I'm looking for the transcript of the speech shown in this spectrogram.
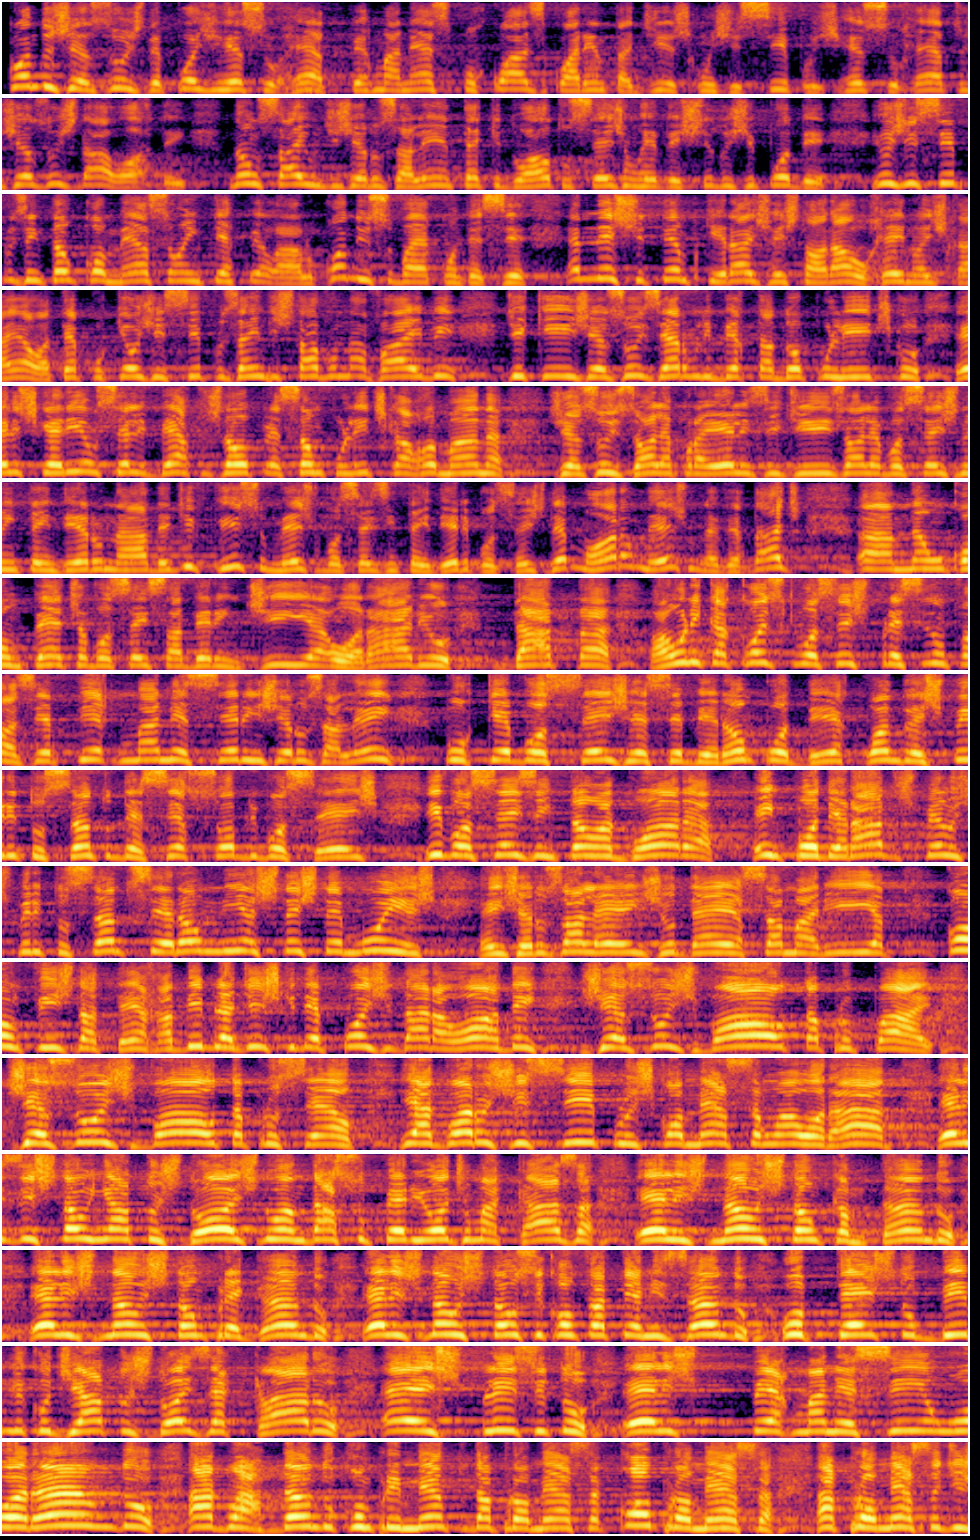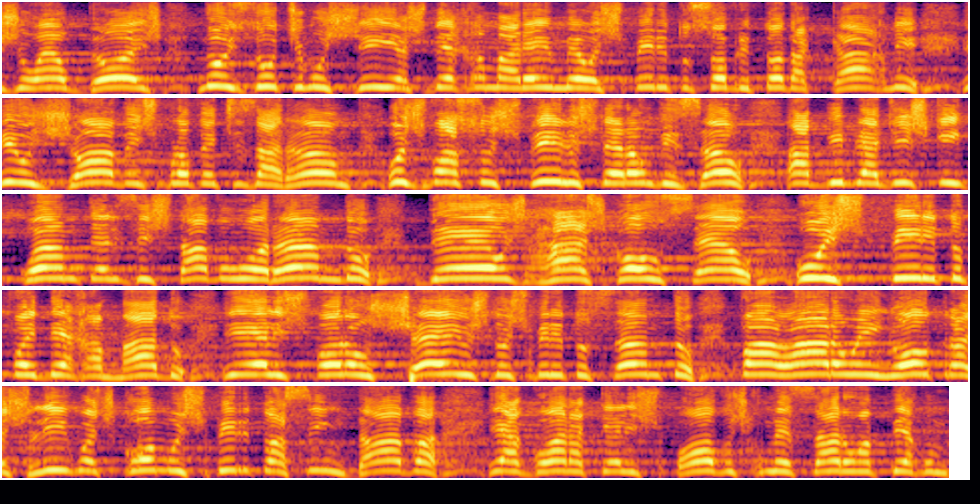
Quando Jesus, depois de ressurreto, permanece por quase 40 dias com os discípulos, ressurreto, Jesus dá a ordem: não saiam de Jerusalém até que do alto sejam revestidos de poder. E os discípulos então começam a interpelá-lo: quando isso vai acontecer? É neste tempo que irás restaurar o reino a Israel? Até porque os discípulos ainda estavam na vibe de que Jesus era um libertador político, eles queriam ser libertos da opressão política romana. Jesus olha para eles e diz: Olha, vocês não entenderam nada. É difícil mesmo vocês entenderem, vocês demoram mesmo, não é verdade? Ah, não compete a vocês saberem saberem dia, horário, data. A única coisa que vocês precisam fazer é permanecer em Jerusalém, porque vocês receberão poder quando o Espírito Santo descer sobre vocês. E vocês, então, agora, empoderados pelo Espírito Santo, serão minhas testemunhas em Jerusalém, Judéia, Samaria, confins da terra. A Bíblia diz que depois de dar a ordem, Jesus volta para o Pai, Jesus volta para o céu. E agora os discípulos começam a orar. Eles estão em Atos 2, no andar superior de uma casa, eles não estão cantando, eles não estão pregando, eles não estão se confraternizando. O texto bíblico de Atos 2 é claro, é explícito, eles permaneciam orando, aguardando o cumprimento da promessa. Qual promessa? A promessa de Joel 2: Nos últimos dias derramarei o meu espírito sobre toda a carne, e os jovens profetizarão, os vossos filhos terão visão. A Bíblia diz que enquanto eles estavam orando, Deus rasgou o céu, o espírito foi derramado e eles foram cheios do Espírito Santo, falaram em outras línguas como o Espírito assim dava, e agora aqueles povos começaram a perguntar:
